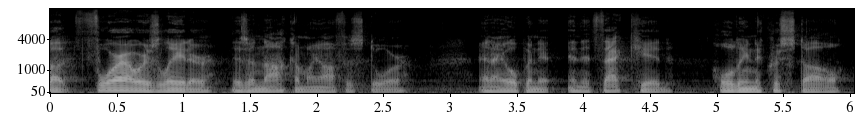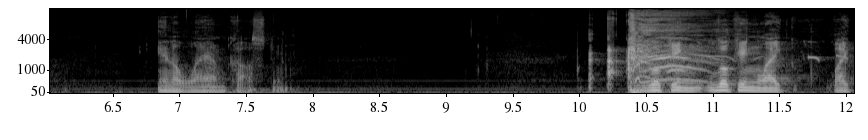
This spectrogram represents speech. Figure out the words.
About four hours later, there's a knock on my office door, and I open it, and it's that kid holding the Cristal in a lamb costume looking looking like like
